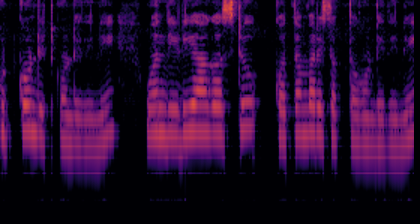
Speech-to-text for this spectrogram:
ಕುಟ್ಕೊಂಡು ಇಟ್ಕೊಂಡಿದ್ದೀನಿ. ಒಂದು ಇಡಿ ಕೊತ್ತಂಬರಿ ಸೊಪ್ಪು ತೊಗೊಂಡಿದ್ದೀನಿ.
